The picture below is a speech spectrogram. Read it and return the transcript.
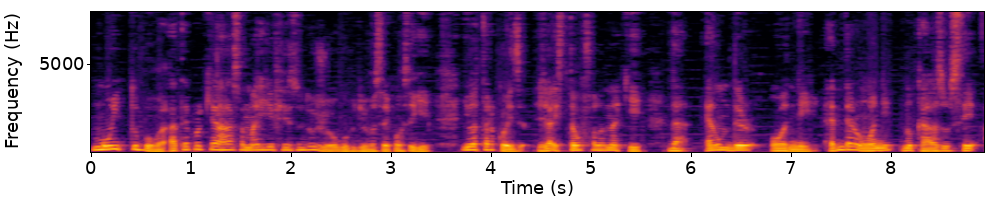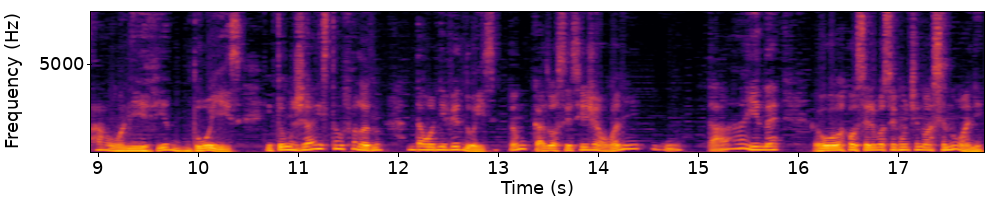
muito boa, até porque é a raça mais difícil do jogo de você conseguir. E outra coisa, já estão falando aqui da Ender Oni. Ender Oni, no caso, ser a Oni V2. Então já estão falando da Oni V2. Então, caso você seja Oni, tá aí, né? Eu aconselho você continuar sendo Oni.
